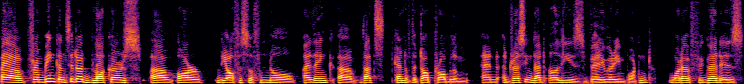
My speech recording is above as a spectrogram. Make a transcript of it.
uh, from being considered blockers uh, or the office of no, I think uh, that's kind of the top problem. And addressing that early is very, very important. What I've figured is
